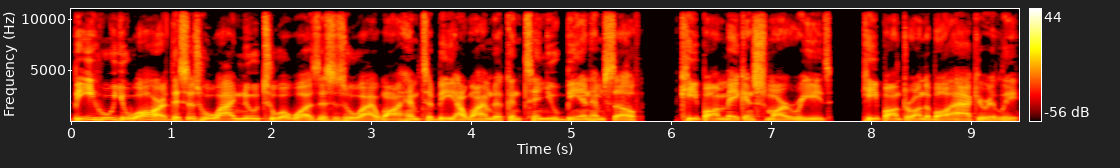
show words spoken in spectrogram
be who you are. This is who I knew Tua was. This is who I want him to be. I want him to continue being himself. Keep on making smart reads. Keep on throwing the ball accurately.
